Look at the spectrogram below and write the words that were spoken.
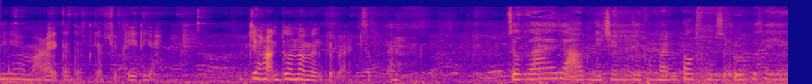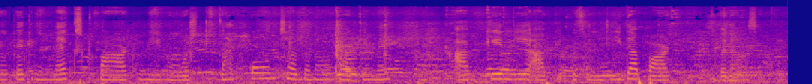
ये हमारा एक अदद कैफेटेरिया जहाँ दोनों मिलकर बैठ सकते हैं। तो गाइस आप नीचे मुझे कमेंट बॉक्स में ज़रूर बताइएगा क्योंकि नेक्स्ट पार्ट में यूनिवर्सिटी का कौन सा बनाऊँ ताकि मैं आपके लिए आपके पसंदीदा पार्ट बना सकूँ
